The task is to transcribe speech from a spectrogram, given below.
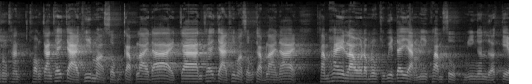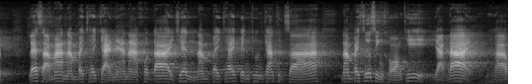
ของการของการใช้จ่ายที่เหมาะสมกับรายได้ การใช้จ่ายที่เหมาะสมกับรายได้ทำให้เราดำรงชีวิตได้อย่างมีความสุข มีเงินเหลือเก็บ และสามารถนำไปใช้จ่ายในอนาคตได้ เช่นนำไปใช้เป็นทุนการศึกษานำไปซื้อสิ่งของที่อยากได้นะครับ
